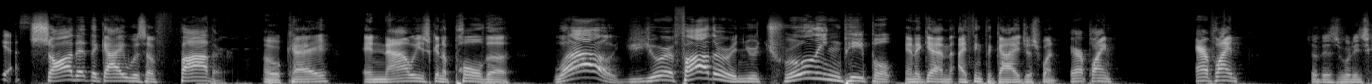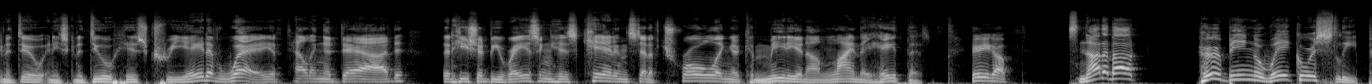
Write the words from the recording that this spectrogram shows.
Yes. saw that the guy was a father, okay? And now he's going to pull the, wow, you're a father and you're trolling people. And again, I think the guy just went, airplane, airplane. So this is what he's going to do, and he's going to do his creative way of telling a dad that he should be raising his kid instead of trolling a comedian online. They hate this. Here you go. It's not about her being awake or asleep.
